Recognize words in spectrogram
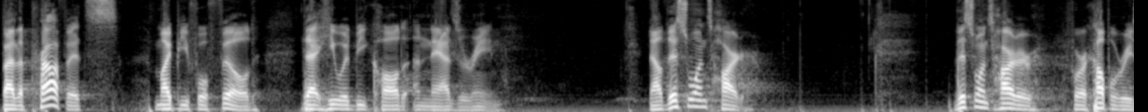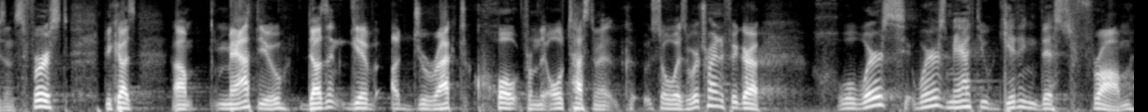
by the prophets might be fulfilled, that he would be called a Nazarene. Now, this one's harder. This one's harder for a couple reasons. First, because um, Matthew doesn't give a direct quote from the Old Testament. So, as we're trying to figure out, well, where's, where's Matthew getting this from?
